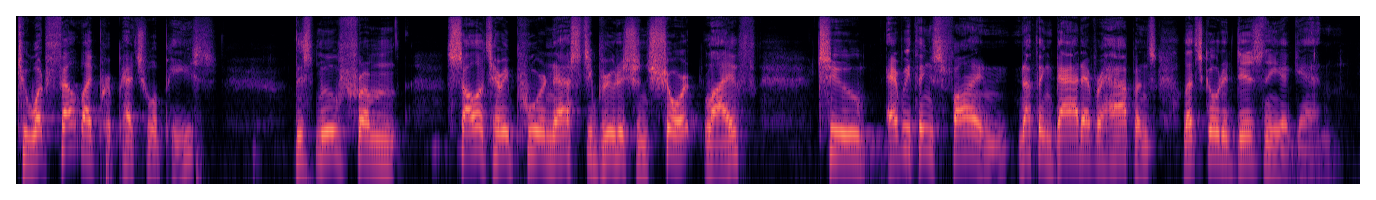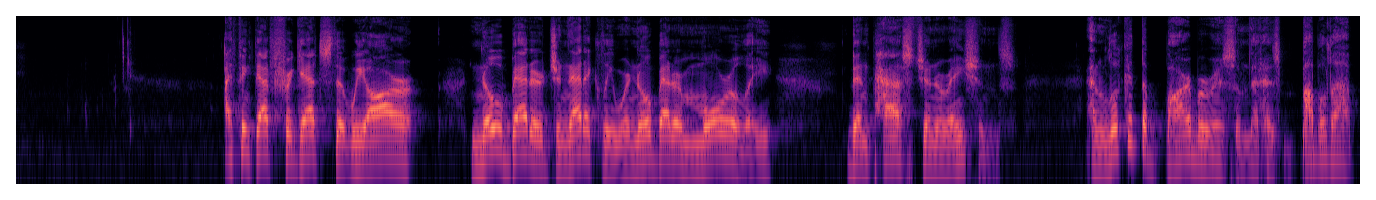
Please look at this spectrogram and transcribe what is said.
to what felt like perpetual peace, this move from solitary, poor, nasty, brutish, and short life to everything's fine, nothing bad ever happens, let's go to Disney again. I think that forgets that we are no better genetically, we're no better morally than past generations and look at the barbarism that has bubbled up.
